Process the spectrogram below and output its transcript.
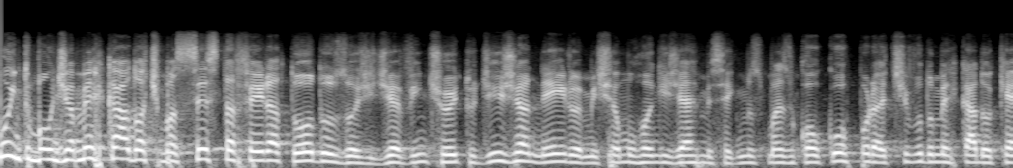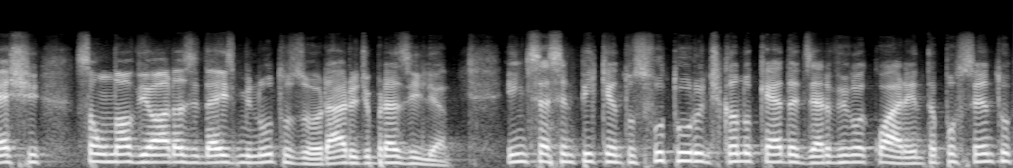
Muito bom dia, mercado. Ótima sexta-feira a todos. Hoje, dia 28 de janeiro. Eu me chamo Hang Germe. Seguimos mais um call corporativo do Mercado Cash. São 9 horas e 10 minutos, horário de Brasília. Índice S&P 500 Futuro indicando queda de 0,40%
